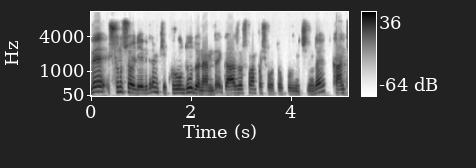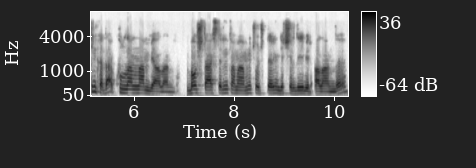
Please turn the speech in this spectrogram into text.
Ve şunu söyleyebilirim ki kurulduğu dönemde Gazi Osman Paşa Ortaokulu'nun içinde kantin kadar kullanılan bir alandı. Boş derslerin tamamını çocukların geçirdiği bir alandı.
